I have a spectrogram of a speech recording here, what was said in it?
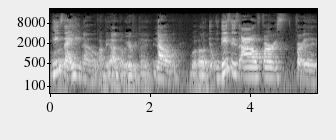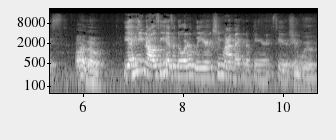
He Right. say he know. I mean, I know everything, No, but her, this is all first for us. I know. Yeah, he knows he has a daughter, Lyric. She might make an appearance here. She will.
